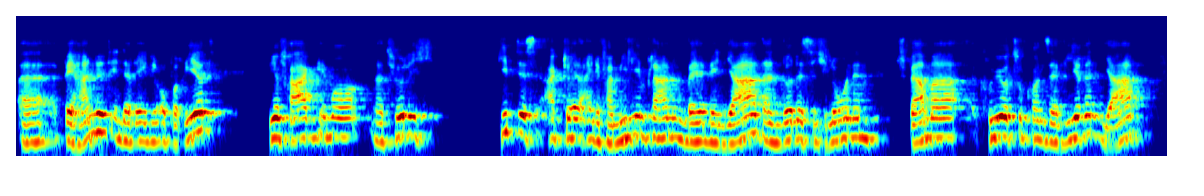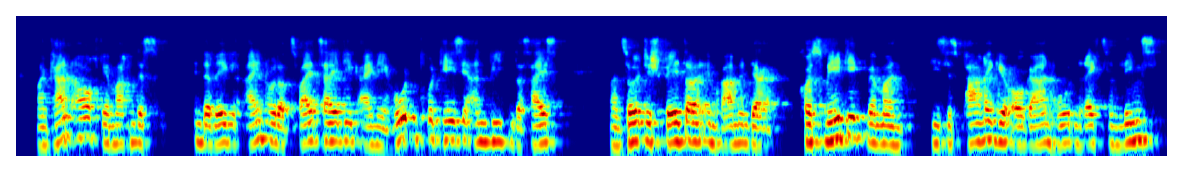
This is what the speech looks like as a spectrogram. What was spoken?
äh, behandelt, in der Regel operiert. Wir fragen immer natürlich, gibt es aktuell eine Familienplanung? Weil wenn ja, dann würde es sich lohnen, Sperma Kryo zu konservieren. Ja, man kann auch, wir machen das in der Regel ein- oder zweizeitig, eine Hodenprothese anbieten. Das heißt, man sollte später im Rahmen der Kosmetik, wenn man dieses paarige Organ Hoden rechts und links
